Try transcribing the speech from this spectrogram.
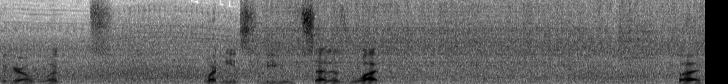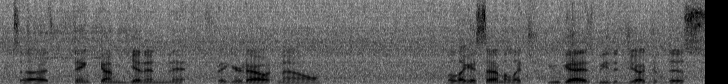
figure out what what needs to be said as what. But uh, I think I'm getting it figured out now. But like I said, I'm going to let you guys be the judge of this.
